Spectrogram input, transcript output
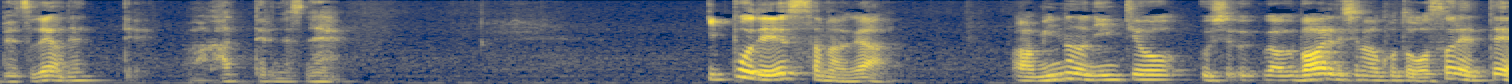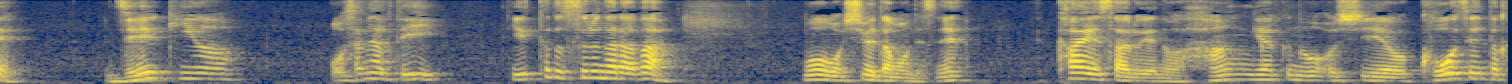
別だよねって分かってるんですね。一方でイエス様があみんなの人気を奪われてしまうことを恐れて税金を納めなくていいって言ったとするならばもう閉めたもんですね。カエサルへの反逆の教えを公然と語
